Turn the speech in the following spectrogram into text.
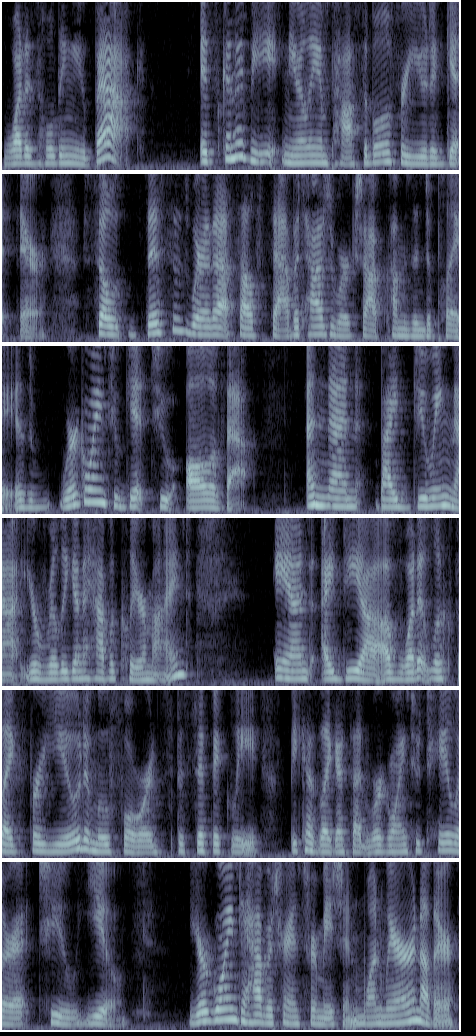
what is holding you back, it's going to be nearly impossible for you to get there. So this is where that self-sabotage workshop comes into play is we're going to get to all of that and then by doing that, you're really going to have a clear mind and idea of what it looks like for you to move forward specifically. Because, like I said, we're going to tailor it to you. You're going to have a transformation one way or another.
